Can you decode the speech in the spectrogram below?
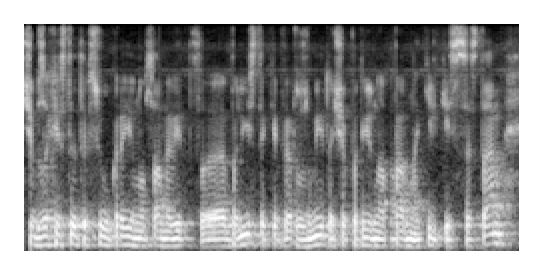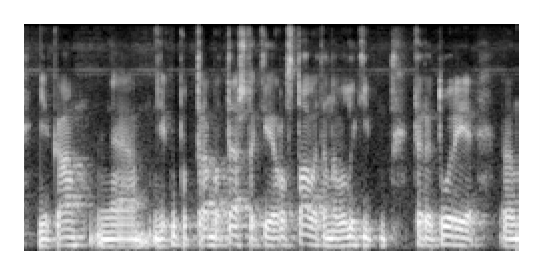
щоб захистити всю Україну саме від е, балістики, ви розумієте, що потрібна певна кількість систем, яка е, яку треба теж таки розставити на великій території е,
